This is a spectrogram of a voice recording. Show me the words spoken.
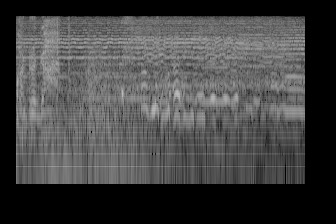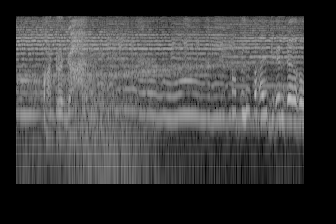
पांडुरंगा पांडुरंगा आपलं पाय गेलं हो.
